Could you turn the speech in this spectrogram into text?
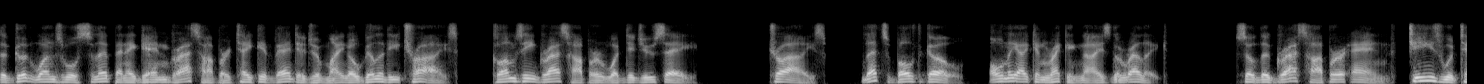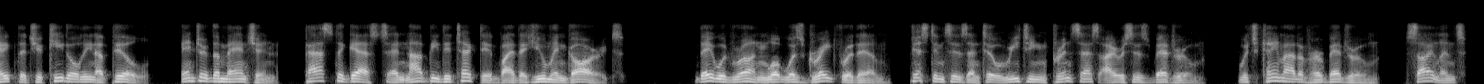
The good ones will slip and again grasshopper take advantage of my nobility Chris. Clumsy grasshopper what did you say? Chris. Let's both go. Only I can recognize the relic. So the grasshopper and cheese would take the Chiquitolina pill, enter the mansion, pass the guests and not be detected by the human guards. They would run what was great for them, distances until reaching Princess Iris's bedroom, which came out of her bedroom. Silence,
